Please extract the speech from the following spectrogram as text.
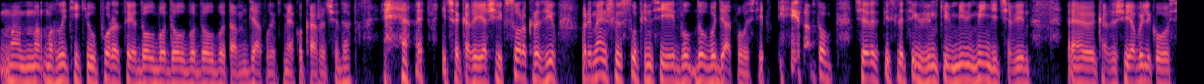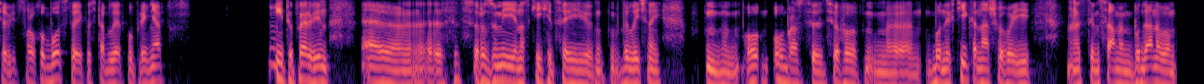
могли тільки упорати долбо, долбо, долбо, там дятли, м'яко кажучи, да? і це каже, я ще 40 разів применшую ступінь цієї дол- долбодятливості. І раптом через після цих дзвінків Міндіча він е, каже, що я вилікувався від прохоботства, якусь таблетку прийняв. І тепер він е, розуміє, наскільки цей величний образ цього е, Боневтіка нашого і з тим самим Будановим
